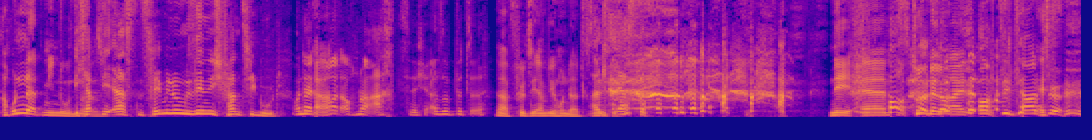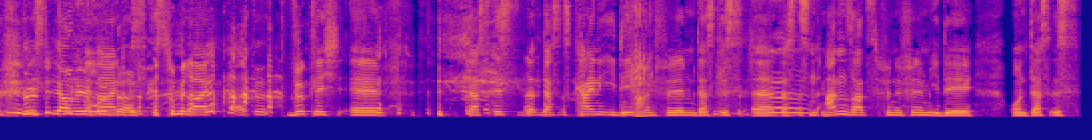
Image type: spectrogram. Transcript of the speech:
100 Minuten. Ich habe oder die ersten zehn Minuten gesehen, ich fand sie gut. Und er dauert auch nur 80, also bitte. so. Ja, fühlt sich an wie 100. Als erste. Nee, ähm, es tut mir leid. Auch Zitat Es, für es, 50 Jahre tut mir leid. Jahrhundert. Es, es tut mir leid. Wirklich, äh, das ist, das ist keine Idee für einen Film. Das ist, äh, das ist ein Ansatz für eine Filmidee. Und das ist,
